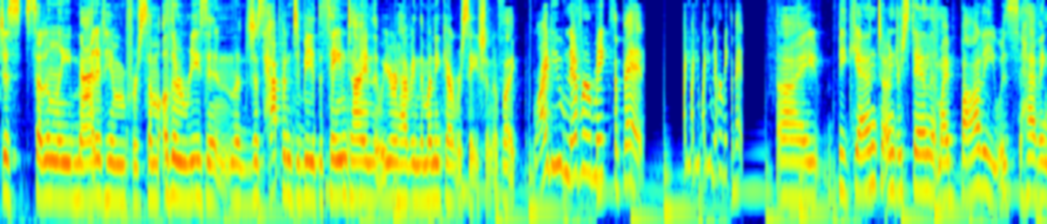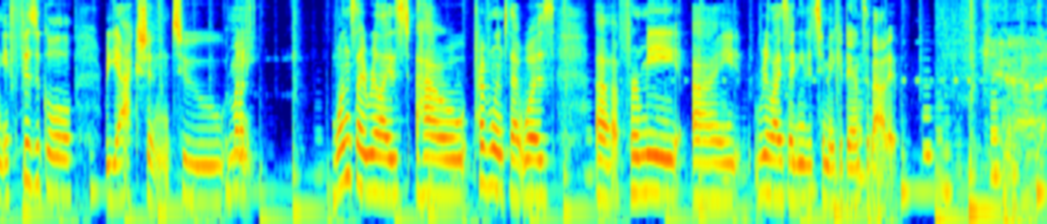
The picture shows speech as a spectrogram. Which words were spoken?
just suddenly mad at him for some other reason that just happened to be at the same time that we were having the money conversation of like, why do you never make the bed? Why do you, why do you never make the bed? I began to understand that my body was having a physical reaction to money. Once I realized how prevalent that was uh, for me, I realized I needed to make a dance about it. I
